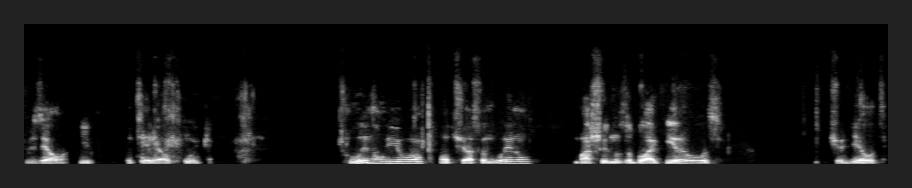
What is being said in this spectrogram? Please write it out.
взял и потерял токен. Вынул его, вот сейчас он вынул, машина заблокировалась. Что делать?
